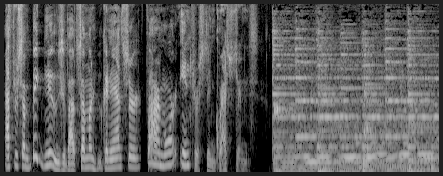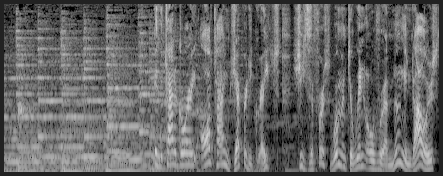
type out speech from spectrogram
after some big news about someone who can answer far more interesting questions. In the category All Time Jeopardy Greats, she's the first woman to win over a million dollars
